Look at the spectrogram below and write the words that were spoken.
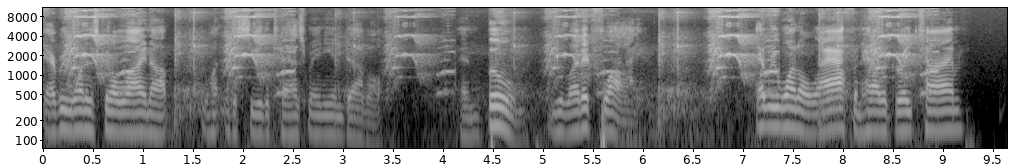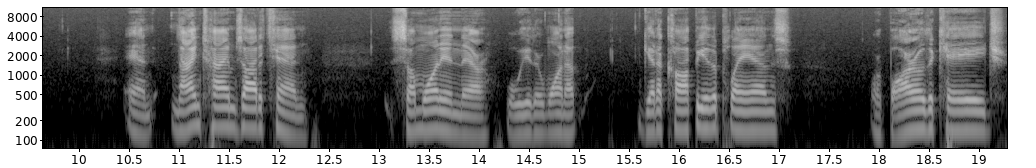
everyone is going to line up wanting to see the Tasmanian devil. And boom, you let it fly. Everyone will laugh and have a great time. And nine times out of ten, someone in there will either want to get a copy of the plans or borrow the cage,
